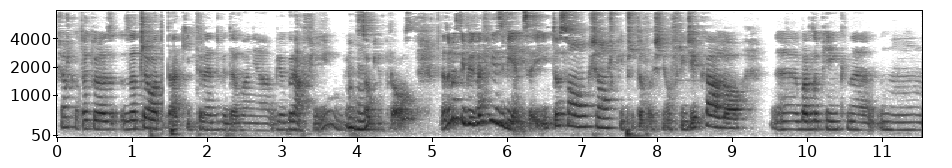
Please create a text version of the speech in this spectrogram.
książka, ta, która zaczęła taki trend wydawania biografii, mówiąc mhm. całkiem wprost. Natomiast tej biografii jest więcej. I to są książki, czy to właśnie o Fridzie Kahlo, e, bardzo piękne. Mm,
